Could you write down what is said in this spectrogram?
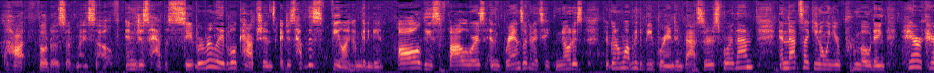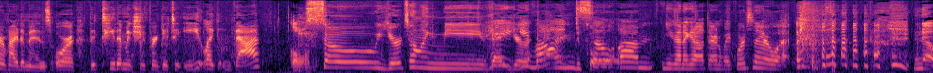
Hot photos of myself and just have super relatable captions. I just have this feeling I'm gonna gain all these followers and brands are gonna take notice. They're gonna want me to be brand ambassadors for them. And that's like, you know, when you're promoting hair care vitamins or the tea that makes you forget to eat, like that. Gold. So, you're telling me that Hey, your Yvonne. end goal. So, um, you gonna get out there and wakeboard today or what? No,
